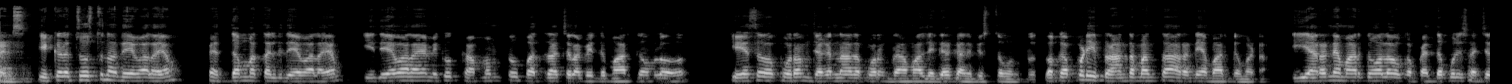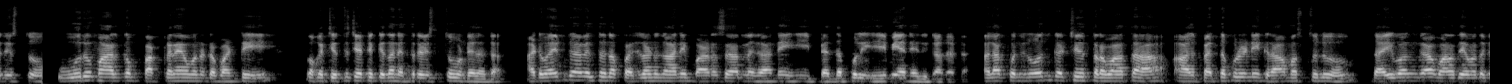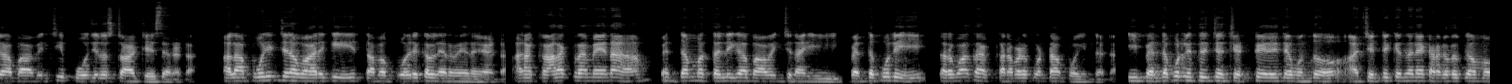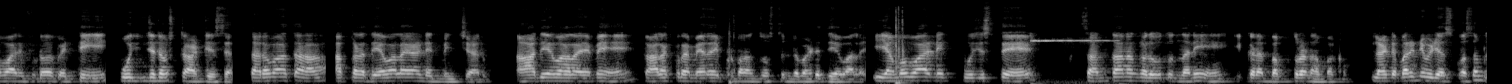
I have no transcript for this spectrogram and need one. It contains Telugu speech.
ఫ్రెండ్స్ ఇక్కడ చూస్తున్న దేవాలయం పెద్దమ్మ తల్లి దేవాలయం. ఈ దేవాలయం మీకు ఖమ్మం టు భద్రాచలం వెళ్ళే మార్గంలో కేశవపురం జగన్నాథపురం గ్రామాల దగ్గర కనిపిస్తూ ఉంటుంది. ఒకప్పుడు ఈ ప్రాంతమంతా అరణ్య మార్గం అట. ఈ అరణ్య మార్గంలో ఒక పెద్ద పులి సంచరిస్తూ ఊరు మార్గం పక్కనే ఉన్నటువంటి ఒక చింత చెట్టు కింద నిద్రవిస్తూ ఉండేదట. అటువైపుగా వెళ్తున్న ప్రజలను గాని బాటసారులను గాని ఈ పెద్ద పులి ఏమీ అనేది కాదట. అలా కొన్ని రోజులు గడిచిన తర్వాత ఆ పెద్ద పులిని గ్రామస్తులు దైవంగా వనదేవతగా భావించి పూజలు స్టార్ట్ చేశారట. అలా పూజించిన వారికి తమ కోరికలు నెరవేరాయట. అలా కాలక్రమేణా పెద్దమ్మ తల్లిగా భావించిన ఈ పెద్ద పులి తర్వాత కనబడకుండా పోయిందట. ఈ పెద్ద పులి నిద్రించిన చెట్టు ఏదైతే ఉందో ఆ చెట్టు కిందనే కనకదుర్గమ్మ వారి ఫోటో పెట్టి పూజించడం స్టార్ట్ చేశారు. తర్వాత అక్కడ దేవాలయాన్ని నిర్మించారు. ఆ దేవాలయమే కాలక్రమేణా ఇప్పుడు మనం చూస్తున్నటువంటి దేవాలయం. ఈ అమ్మవారిని పూజిస్తే సంతానం కలుగుతుందని ఇక్కడ భక్తుల నమ్మకం. ఇలాంటి మరిన్ని వీడియోస్ కోసం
